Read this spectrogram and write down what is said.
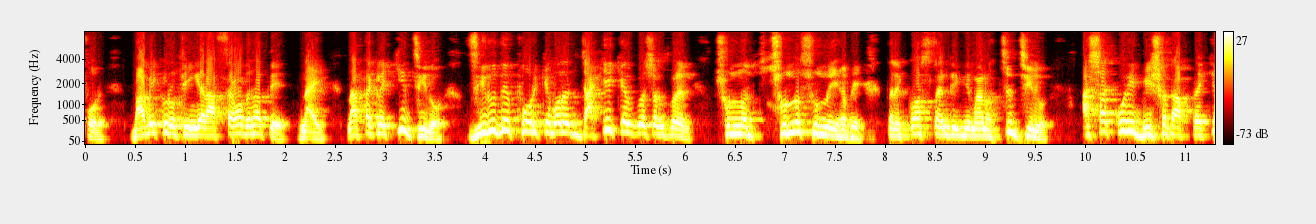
ফোর বামে কোনো ফিঙ্গার আছে আমাদের হাতে? নাই। না থাকলে কি? জিরো জিরো দিয়ে ফোর কে বলেন, যাকেই ক্যালকুলেশন করেন, শূন্য শূন্য শূন্যই হবে। তাহলে কস নাইনটি ডিগ্রি মান হচ্ছে জিরো আশা করি বিষয়টা আপনাকে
